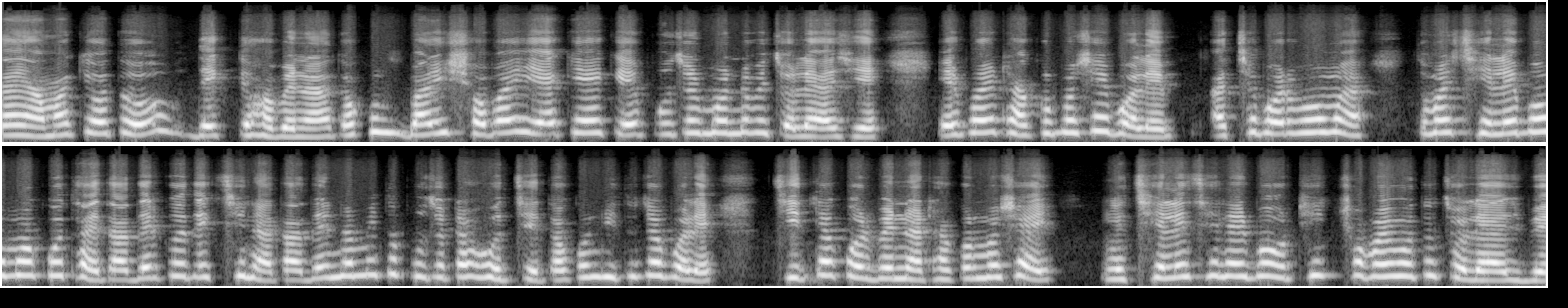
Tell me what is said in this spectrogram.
তাই আমাকে অত দেখতে হবে না। তখন বাড়ির সবাই একে একে পুজোর মণ্ডপে চলে আসে। এরপরে ঠাকুর মশাই বলে আচ্ছা বড় বৌমা, তোমার ছেলে বৌমা কোথায়? তাদেরকেও দেখছি না। তাদের নামে তো পুজোটা হচ্ছে। তখন ঋতুজা বলে, চিন্তা করবেন না, ঠাকুরমশাই, ছেলে ছেলের বউ ঠিক সময় মতো চলে আসবে।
